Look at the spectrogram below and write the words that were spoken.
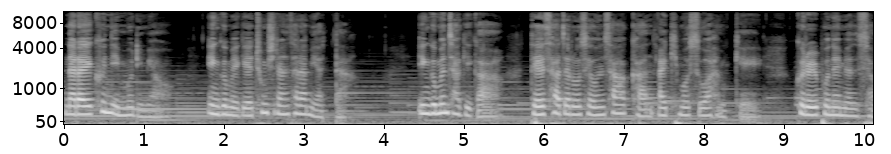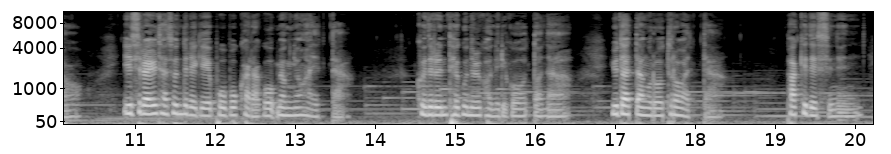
나라의 큰 인물이며 임금에게 충실한 사람이었다. 임금은 자기가 대사자로 세운 사악한 알키모스와 함께 그를 보내면서 이스라엘 자손들에게 보복하라고 명령하였다. 그들은 대군을 거느리고 떠나 유다 땅으로 들어왔다. 바키데스는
